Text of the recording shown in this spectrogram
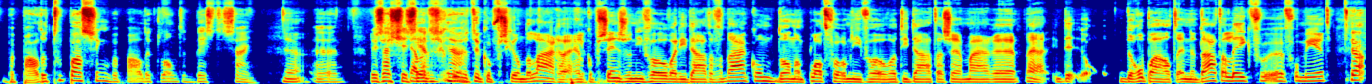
bepaalde toepassing, een bepaalde klant het beste zijn? Ja. Eh, dus als je Ja, zegt. dat gebeurt natuurlijk op verschillende lagen. Eigenlijk op sensorniveau waar die data vandaan komt. Dan een platformniveau wat die data zeg maar eh, nou ja, de- erop haalt en een data lake eh, formeert. Ja.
